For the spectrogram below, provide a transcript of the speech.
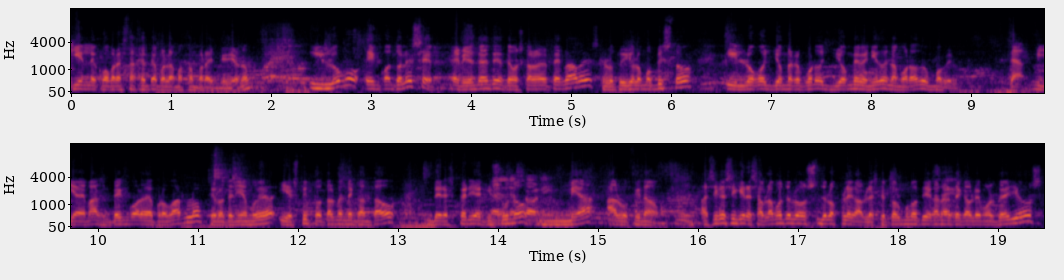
¿quién le cobra a esta gente por el Amazon Prime Video, ¿no? Y luego, en cuanto al S, evidentemente tenemos que hablar de Pegables, que lo tú y yo lo hemos visto, y luego yo me recuerdo, yo me he venido enamorado de un móvil. O sea, y además vengo ahora de probarlo, que lo tenía muy bien, y estoy totalmente encantado del Xperia El de X1, Sony. me ha alucinado. Así que si quieres, hablamos de los, de los plegables, que todo el mundo tiene ganas de que hablemos de ellos,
